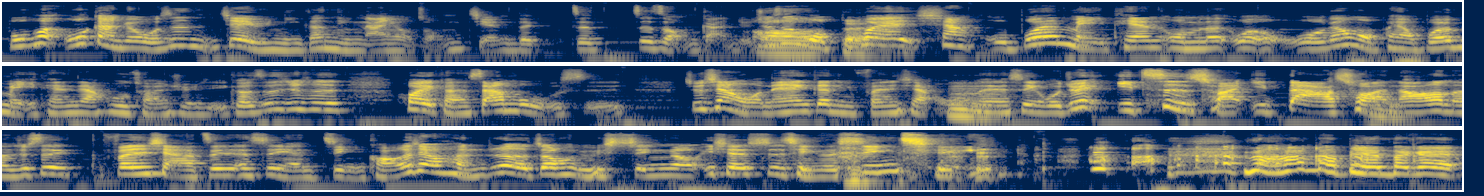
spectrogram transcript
不会，我感觉我是介于你跟你男友中间的这这种感觉，就是哦我不会像我不会每天我们的我我跟我朋友不会每天这样互传讯息，可是就是会可能三不五时，就像我那天跟你分享我那件事情，我就会一次传一大串，然后呢就是分享这件事情的近况，而且我很热衷于形容一些事情的心情。然后那边大概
